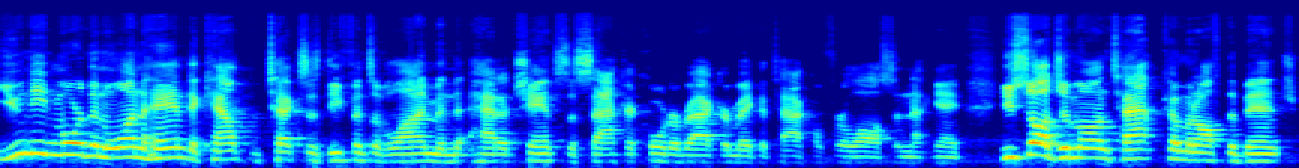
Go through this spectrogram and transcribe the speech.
You need more than one hand to count the Texas defensive lineman that had a chance to sack a quarterback or make a tackle for loss in that game. You saw Jamon Tapp coming off the bench,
